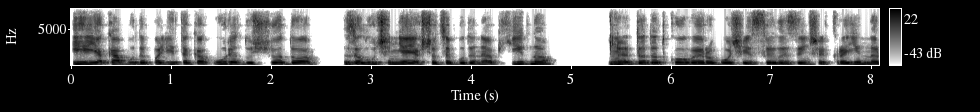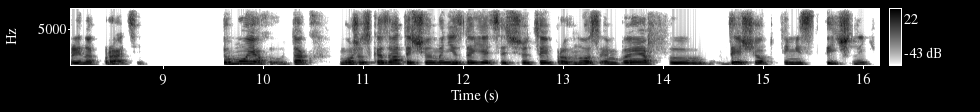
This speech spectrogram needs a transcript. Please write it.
і яка буде політика уряду щодо залучення, якщо це буде необхідно, додаткової робочої сили з інших країн на ринок праці. Тому я так можу сказати, що мені здається, що цей прогноз МВФ е, дещо оптимістичний.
